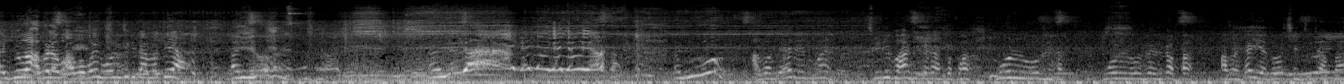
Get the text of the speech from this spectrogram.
ஐயோ அவளை அவ போய் ஒழிஞ்சுக்கிட்டா பத்தியா ஐயோ ஐயோ ஐயோ அவ என்னமா சிரிபாண்டிக்கிறாங்கப்பா மூணு நூறு மூணு இருக்காப்பா அவன் தான் ஏதோ செஞ்சுட்டாப்பா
